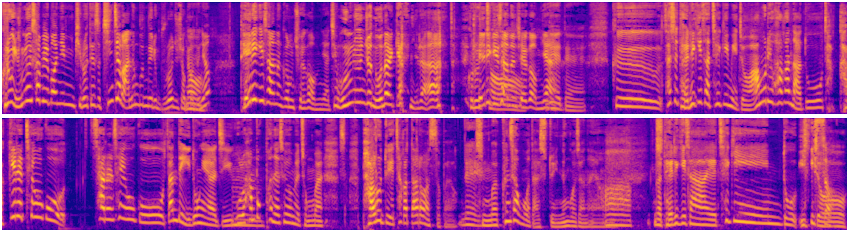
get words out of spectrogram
그리고 6631번님 비롯해서 진짜 많은 분들이 물어주셨거든요. 어. 대리기사는 그럼 죄가 없냐? 지금 음주운전 논할 게 아니라 그렇죠. 대리기사는 죄가 없냐? 네네. 그 사실 대리기사 책임이죠. 아무리 화가 나도 자- 갓길에 채우고 차를 세우고 딴 데 이동해야지. 이걸 음. 한복판에 세우면 정말 바로 뒤에 차가 따라왔어 봐요. 네. 정말 큰 사고가 날 수도 있는 거잖아요. 아, 그러니까 대리기사의 책임도 있죠.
